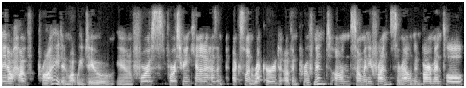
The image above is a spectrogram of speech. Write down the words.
you know have pride in what we do. You know forest forestry in canada has an excellent record of improvement on so many fronts around environmental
